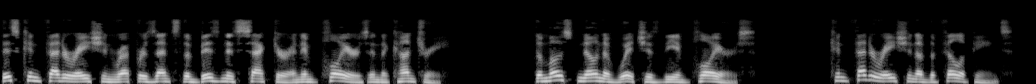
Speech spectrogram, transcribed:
This confederation represents the business sector and employers in the country. The most known of which is the Employers' Confederation of the Philippines.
